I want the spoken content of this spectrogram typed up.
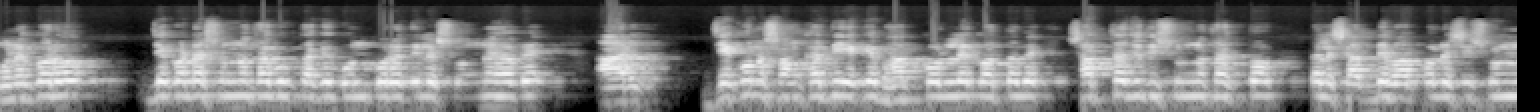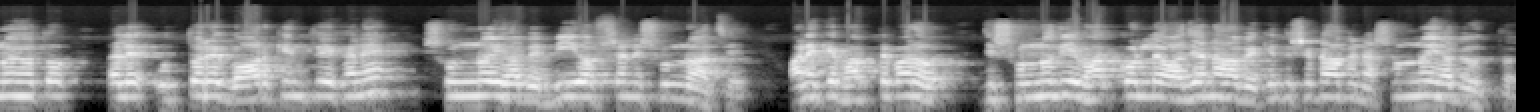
মনে করো যে কটা শূন্য থাকুক, তাকে গুণ করে দিলে শূন্য হবে। আর যে কোনো সংখ্যা দিয়ে একে ভাগ করলে কত হবে? সাতটা যদি শূন্য থাকতো, তাহলে সাত দিয়ে ভাগ করলে সে শূন্যই হতো। তাহলে উত্তরে গড় কিন্তু এখানে শূন্যই হবে, বি অপশানে শূন্য আছে। অনেকে ভাবতে পারো যে শূন্য দিয়ে ভাগ করলে অজানা হবে, কিন্তু সেটা হবে না, শূন্যই হবে উত্তর।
